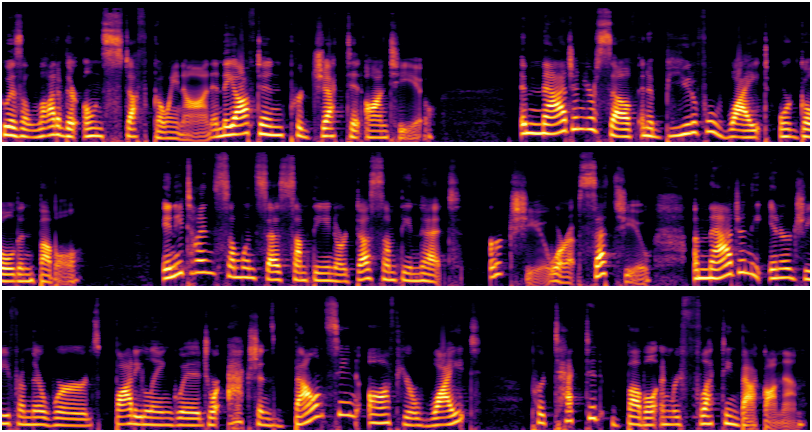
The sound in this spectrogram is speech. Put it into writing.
who has a lot of their own stuff going on and they often project it onto you. Imagine yourself in a beautiful white or golden bubble. Anytime someone says something or does something that irks you or upsets you, imagine the energy from their words, body language, or actions bouncing off your white, protected bubble and reflecting back on them.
